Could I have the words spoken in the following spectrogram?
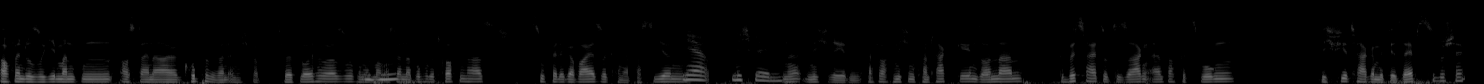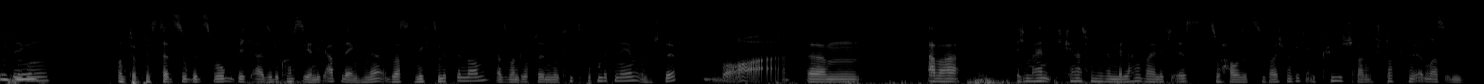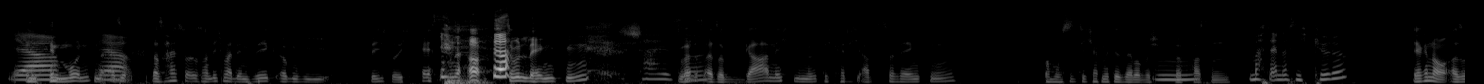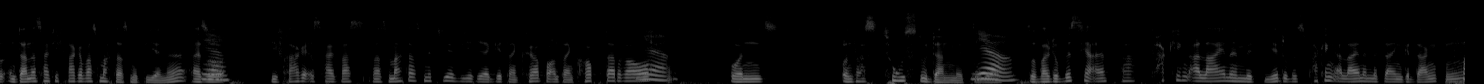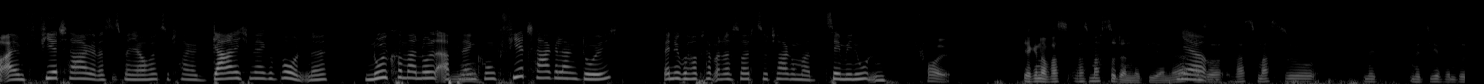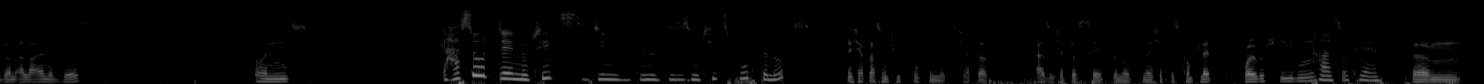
auch wenn du so jemanden aus deiner Gruppe, wir waren irgendwie, ich glaube, zwölf Leute oder so, wenn du jemanden aus Mhm. deiner Gruppe getroffen hast, zufälligerweise, kann ja passieren, Ja, nicht reden. ne, nicht reden. Einfach nicht in Kontakt gehen, sondern du bist halt sozusagen einfach gezwungen, dich vier Tage mit dir selbst zu beschäftigen. Und du bist dazu gezwungen, dich, also du konntest dich ja nicht ablenken, ne? Du hast nichts mitgenommen. Also man durfte ein Notizbuch mitnehmen und einen Stift. Boah. Ähm, aber ich meine, ich kenne das von mir, wenn mir langweilig ist, zu Hause zum Beispiel, gehe ich in den Kühlschrank, stopfe mir irgendwas in, Ja, in den Mund. Ne? ja. Also das heißt, du hast noch nicht mal den Weg, irgendwie dich durch Essen abzulenken. Scheiße. Du hattest also gar nicht die Möglichkeit, dich abzulenken und musstest dich halt mit dir selber Mhm. befassen. Macht einen das nicht kirre? Ja, genau. Also, und dann ist halt die Frage, was macht das mit dir, ne? Also, ja. die Frage ist halt, was, was macht das mit dir? Wie reagiert dein Körper und dein Kopf darauf? ja. Und, und was tust du dann mit dir? Ja. So, weil du bist ja einfach fucking alleine mit dir, du bist fucking alleine mit deinen Gedanken. Vor allem vier Tage, das ist man ja heutzutage gar nicht mehr gewohnt, ne? 0,0 Ablenkung, vier Tage lang durch. Wenn überhaupt hat man das heutzutage mal zehn Minuten. Voll. Ja, genau, was, was machst du dann mit dir, ne? Ja. Also, was machst du mit, mit dir, wenn du dann alleine bist? Und Hast du den Notiz, den, den, dieses Notizbuch genutzt? Ich habe das Notizbuch genutzt. Ich habe das, also ich habe das safe genutzt, ne? Ich habe das komplett vollgeschrieben. Krass, okay. Ähm,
